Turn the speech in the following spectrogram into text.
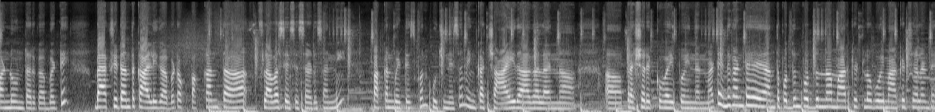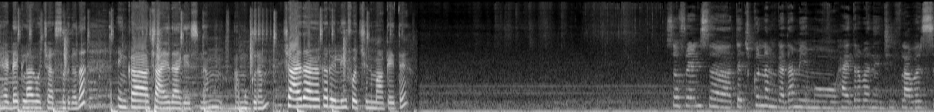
పండు ఉంటారు కాబట్టి. బ్యాక్ సీట్ అంతా ఖాళీ కాబట్టి ఒక పక్క అంతా ఫ్లవర్స్ వేసేసాడు సన్నీ. పక్కన పెట్టేసుకొని కూర్చునేసాం. ఇంకా చాయ్ తాగాలన్న ప్రెషర్ ఎక్కువైపోయిందనమాట ఎందుకంటే అంత పొద్దున్న పొద్దున్న మార్కెట్లో పోయి మార్కెట్ చేయాలంటే హెడేక్ లాగా వచ్చేస్తుంది కదా. ఇంకా చాయ్ తాగేసినాం ఆ ముగ్గురం. చాయ్ తాగాక రిలీఫ్ వచ్చింది మాకైతే. సో ఫ్రెండ్స్ తెచ్చుకున్నాం కదా మేము హైదరాబాద్ నుంచి ఫ్లవర్స్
